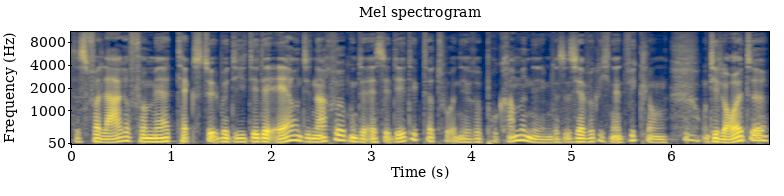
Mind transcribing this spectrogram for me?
dass Verlage vermehrt Texte über die DDR und die Nachwirkungen der SED-Diktatur in ihre Programme nehmen. Das ist ja wirklich eine Entwicklung. Mhm. Und die Leute,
